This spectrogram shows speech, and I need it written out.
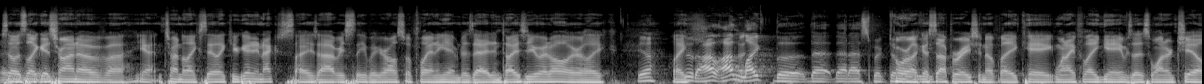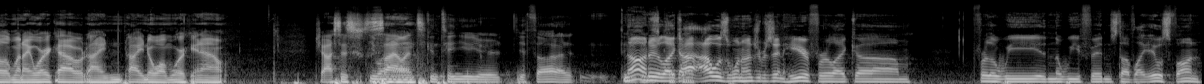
So it's like it's trying to, uh, yeah, trying to like say like you're getting exercise obviously, but you're also playing a game. Does that entice you at all, or like, yeah, like- dude, I, I like the that that aspect of or like a separation of like, hey, when I play games, I just want to chill. When I work out, I I know I'm working out. Josh is Do you wanna silent. Continue your your thought. I No, dude, like. I, I was 100 percent here for like um for the Wii and the Wii Fit and stuff. Like it was fun.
